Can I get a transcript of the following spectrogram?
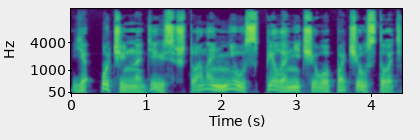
Я очень надеюсь, что она не успела ничего почувствовать.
